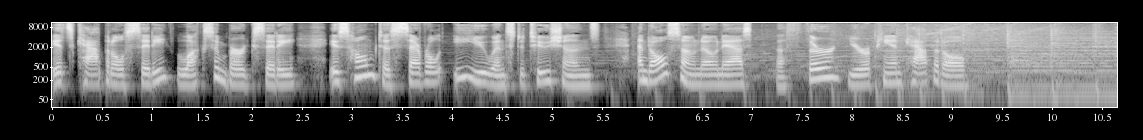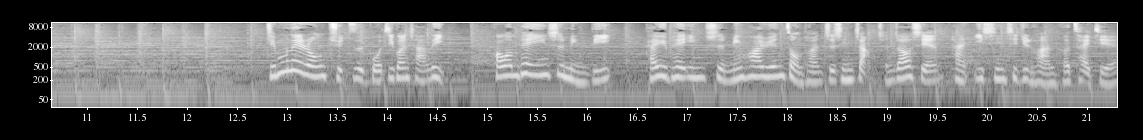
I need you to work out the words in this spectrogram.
Its capital city, Luxembourg City, is home to several EU institutions and also known as the third European capital. 节目内容取自国际观察力，华文配音是敏迪。台语配音是明华园总团执行长陈昭贤和一星戏剧团何彩杰，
